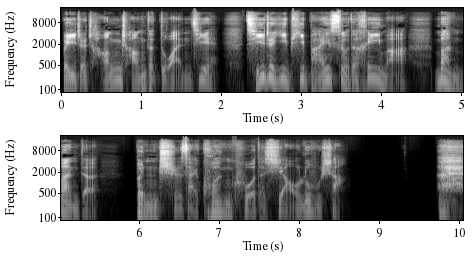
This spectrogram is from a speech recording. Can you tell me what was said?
背着长长的短剑，骑着一匹白色的黑马，慢慢的奔驰在宽阔的小路上，唉。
